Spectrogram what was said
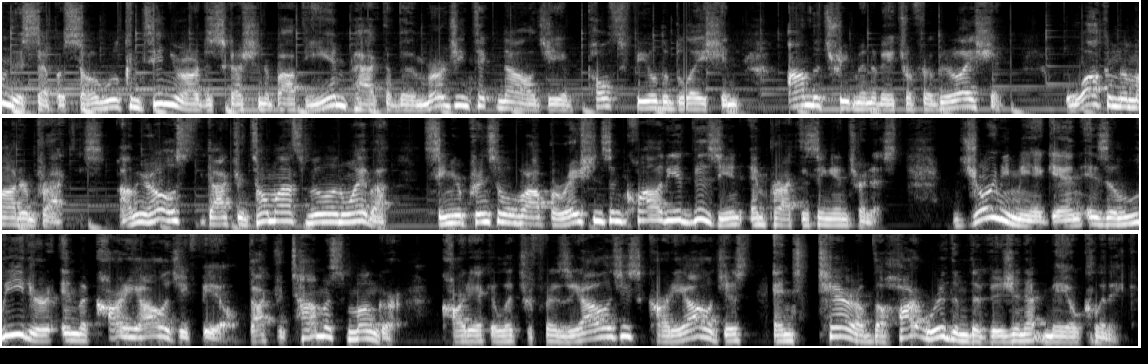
On this episode, we'll continue our discussion about the impact of the emerging technology of pulsed field ablation on the treatment of atrial fibrillation. Welcome to Modern Practice. I'm your host, Dr. Tomas Villanueva, Senior Principal of Operations and Quality at Vizient and practicing internist. Joining me again is a leader in the cardiology field, Dr. Thomas Munger, cardiac electrophysiologist, cardiologist, and chair of the Heart Rhythm Division at Mayo Clinic.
